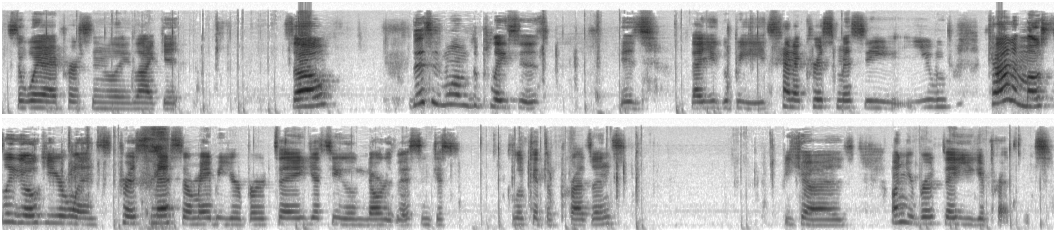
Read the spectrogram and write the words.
It's the way I personally like it. So, this is one of the places is that you could be. It's kind of Christmassy. You kind of mostly go here when it's Christmas or maybe your birthday. Just you ignore this and just look at the presents. Because on your birthday you get presents.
